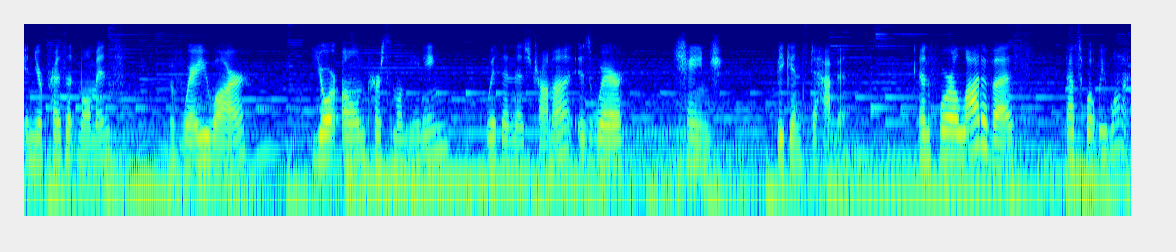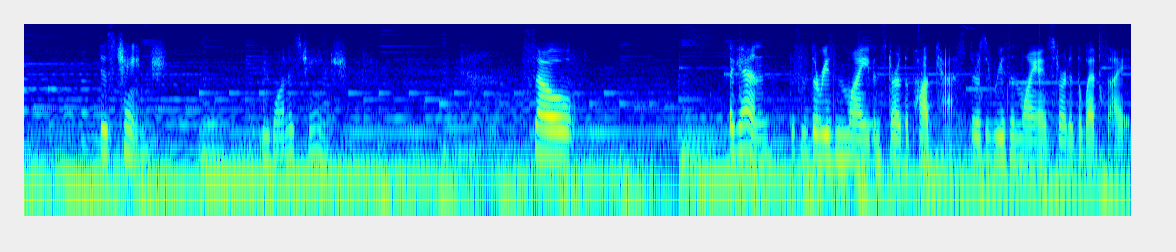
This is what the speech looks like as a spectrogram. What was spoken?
in your present moment of where you are, your own personal meaning within this trauma is where change begins to happen. And for a lot of us, that's what we want is change. What we want is change. So again, this is the reason why I even started the podcast. There's a reason why I started the website.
